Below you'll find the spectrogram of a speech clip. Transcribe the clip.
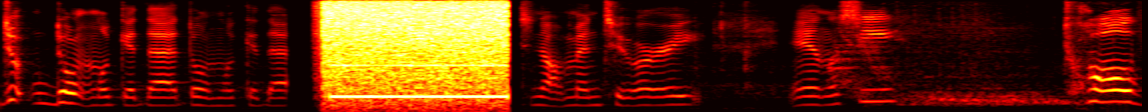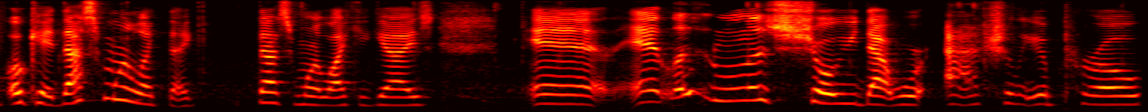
D don't look at that. Don't look at that. It's not meant to, alright? And let's see. 12. Okay, that's more like that. That's more like it, guys. And and let's let's show you that we're actually a pro.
